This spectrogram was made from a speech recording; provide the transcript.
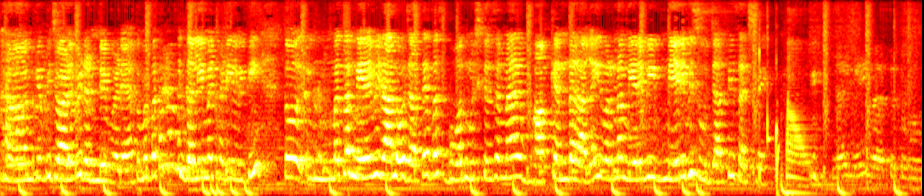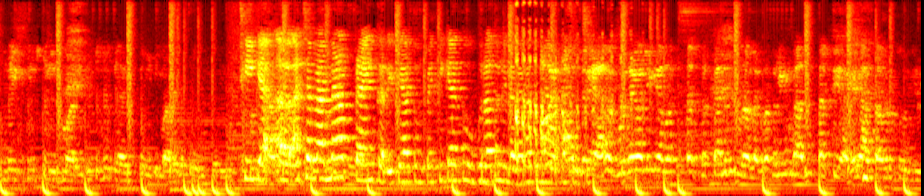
हाँ उनके पिछवाड़े भी डंडे पड़े हैं। तुम्हें पता है मैं गली में खड़ी हुई थी तो मतलब मेरे भी लाल हो जाते बस बहुत मुश्किल से मैं भाग के अंदर आ गई वरना मेरे भी मेरी भी सूझ जाती सच में। ठीक है अच्छा मैम मैं आप प्रैंक कर रही थी यार तुम पे ठीक है? तू बुरा तो नहीं लगा ना रहा आता और सूजी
